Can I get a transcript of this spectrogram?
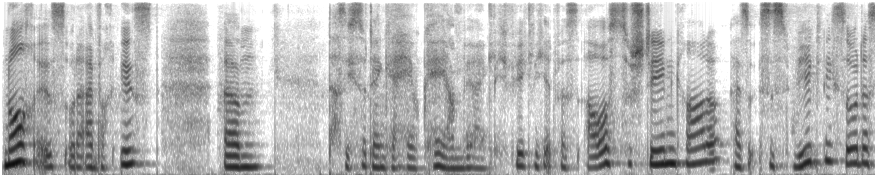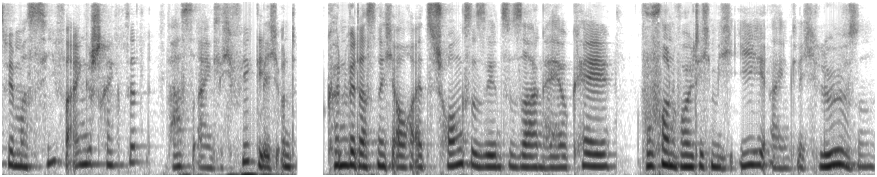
noch ist oder einfach ist. Ähm, dass ich so denke, hey, okay, haben wir eigentlich wirklich etwas auszustehen gerade? Also ist es wirklich so, dass wir massiv eingeschränkt sind? Was eigentlich wirklich? Und können wir das nicht auch als Chance sehen, zu sagen, hey, okay, wovon wollte ich mich eh eigentlich lösen?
